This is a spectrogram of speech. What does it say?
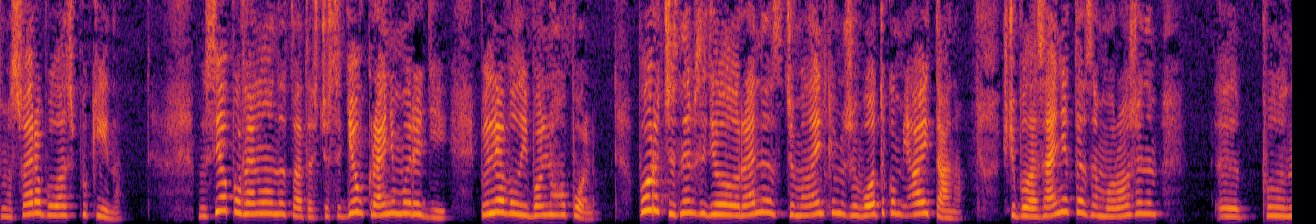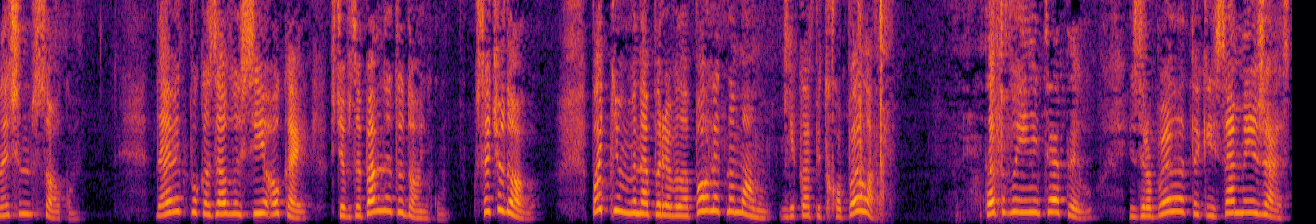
атмосфера була спокійна. Лусія поглянула на тата, що сидів в крайньому ряді біля волейбольного поля. Поруч із ним сиділа Лорена з чималеньким животиком і Айтана, що була зайнята замороженим е, полуничним соком. Девід показав Лусії окей, щоб запевнити доньку. Все чудово. Потім вона перевела погляд на маму, яка підхопила татову ініціативу і зробила такий самий жест,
